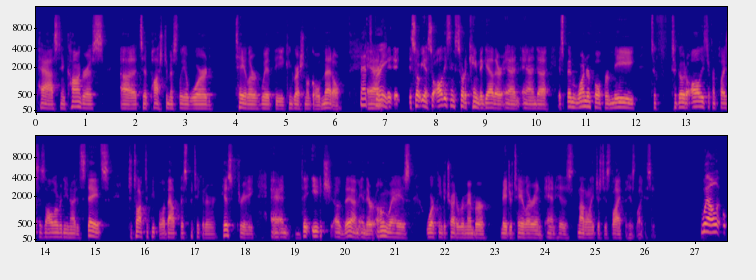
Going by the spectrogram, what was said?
passed in Congress uh, to posthumously award Taylor with the Congressional Gold Medal. That's and great. It, it, so yeah, so all these things sort of came together, and and uh, it's been wonderful for me to to go to all these different places all over the United States to talk to people about this particular history, and the, each of them in their own ways working to try to remember Major Taylor and and his not only just his life but his legacy. Well,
